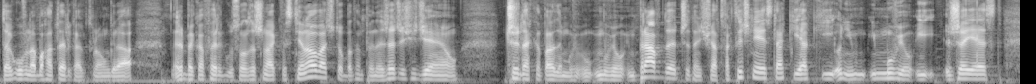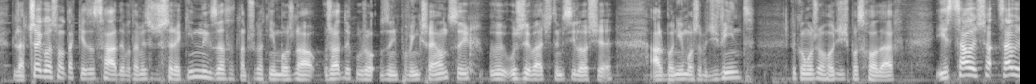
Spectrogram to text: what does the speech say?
ta główna bohaterka, którą gra Rebecca Ferguson, zaczyna kwestionować to, bo tam pewne rzeczy się dzieją, czy tak naprawdę mówią, mówią im prawdę, czy ten świat faktycznie jest taki, jaki oni im mówią i że jest, dlaczego są takie zasady, bo tam jest jeszcze szereg innych zasad, na przykład nie można żadnych urządzeń powiększających y, używać w tym silosie, albo nie może być wind, tylko można chodzić po schodach. I jest cały, cały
